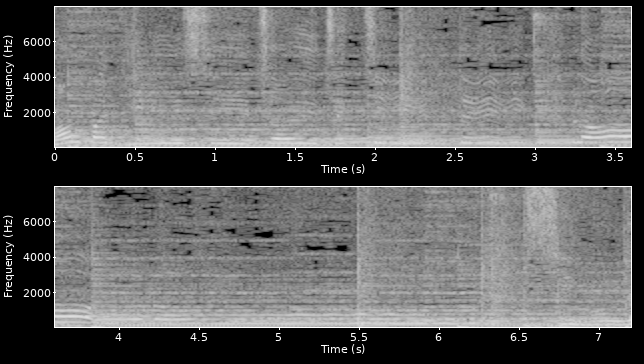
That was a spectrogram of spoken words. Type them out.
仿佛已是最直接的裸露，是你，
